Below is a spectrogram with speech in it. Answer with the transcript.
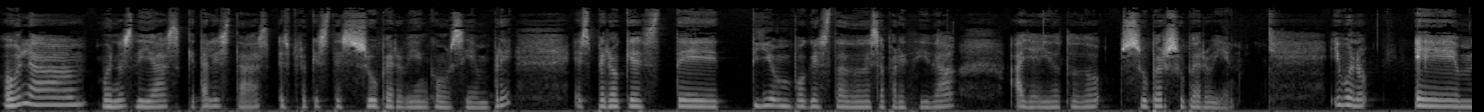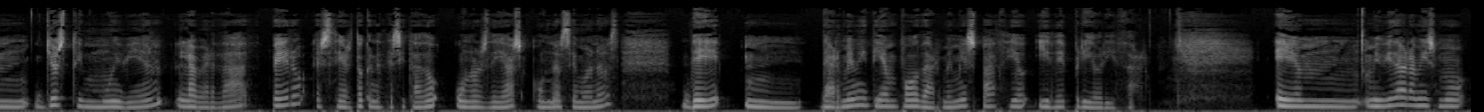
Hola, buenos días, ¿qué tal estás? Espero que estés súper bien como siempre. Espero que este tiempo que he estado desaparecida haya ido todo súper, súper bien. Y bueno, em, yo estoy muy bien, la verdad, pero es cierto que he necesitado unos días o unas semanas de mm, darme mi tiempo, darme mi espacio y de priorizar. Em, mi vida ahora mismo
